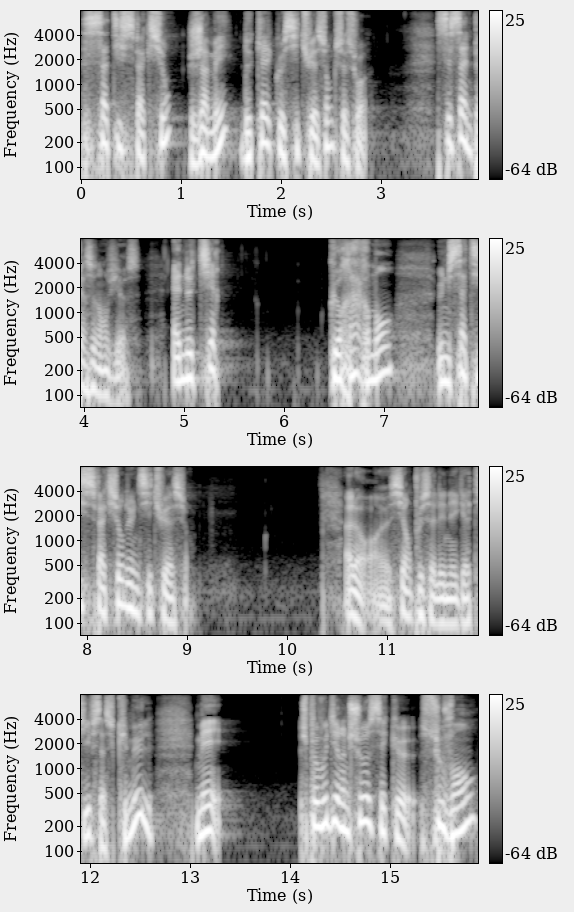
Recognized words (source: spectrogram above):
satisfaction, jamais, de quelque situation que ce soit. C'est ça une personne envieuse. Elle ne tire que rarement une satisfaction d'une situation. Alors, euh, si en plus elle est négative, ça se cumule. Mais je peux vous dire une chose, c'est que souvent,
